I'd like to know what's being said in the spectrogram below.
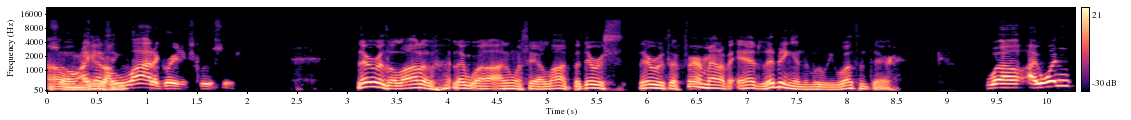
Oh, so amazing. I got a lot of great exclusives. There was a lot of well, I don't want to say a lot, but there was there was a fair amount of ad libbing in the movie, wasn't there? Well, I wouldn't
